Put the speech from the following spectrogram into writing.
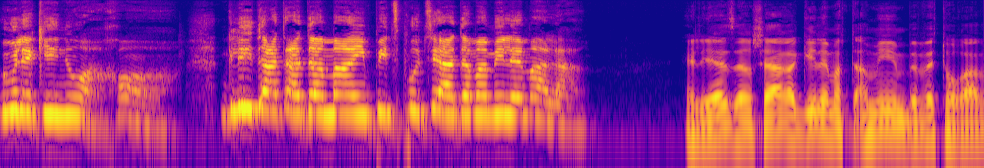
ולקינוח, או, גלידת אדמה עם פצפוצי אדמה מלמעלה. אליעזר, שהיה רגיל למטעמים בבית הוריו,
